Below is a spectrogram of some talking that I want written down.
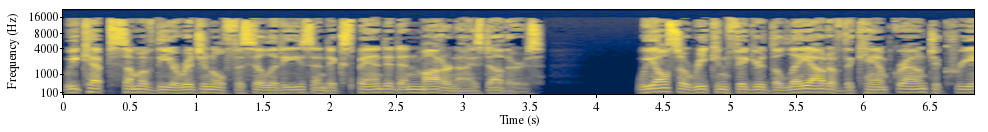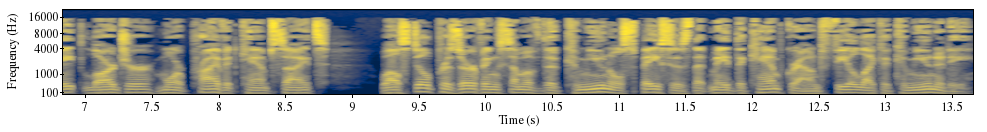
We kept some of the original facilities and expanded and modernized others. We also reconfigured the layout of the campground to create larger, more private campsites, while still preserving some of the communal spaces that made the campground feel like a community.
